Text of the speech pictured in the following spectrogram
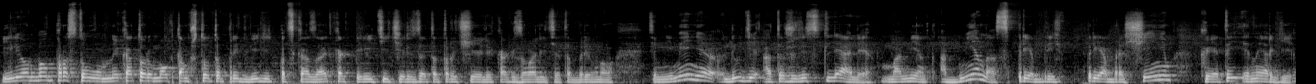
или он был просто умный, который мог там что-то предвидеть, подсказать, как перейти через этот ручей или как завалить это бревно. Тем не менее, люди отождествляли момент обмена с преобращением к этой энергии.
